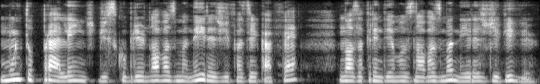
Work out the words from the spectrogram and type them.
muito para além de descobrir novas maneiras de fazer café, nós aprendemos novas maneiras de viver.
